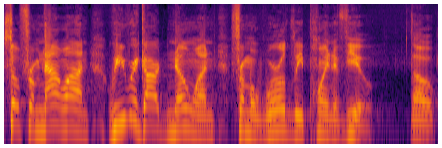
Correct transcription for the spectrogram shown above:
So from now on, we regard no one from a worldly point of view, though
